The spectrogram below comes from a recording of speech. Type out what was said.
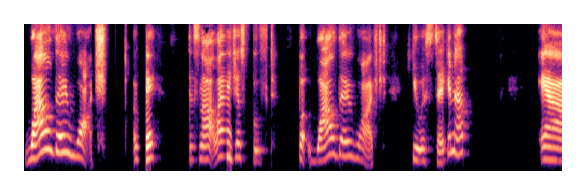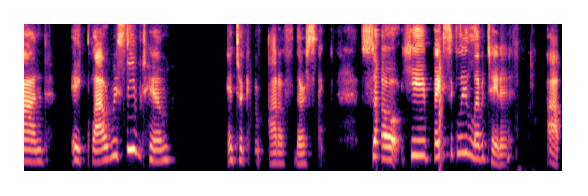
while they watched, okay, it's not like he just poofed, but while they watched, he was taken up and a cloud received him and took him out of their sight. So he basically levitated up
